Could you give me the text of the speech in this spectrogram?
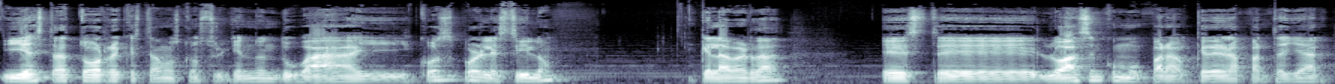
y esta torre que estamos construyendo en Dubai y cosas por el estilo, que la verdad este lo hacen como para querer apantallar.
